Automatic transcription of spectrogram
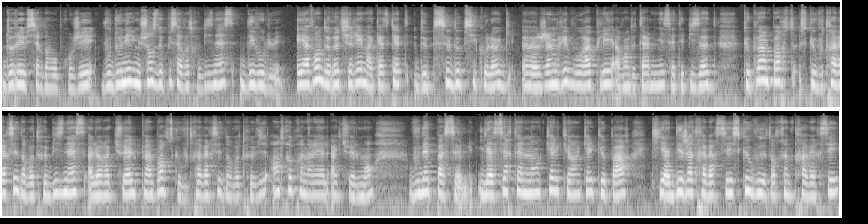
de réussir dans vos projets, vous donnez une chance de plus à votre business d'évoluer. Et avant de retirer ma casquette de pseudo-psychologue, euh, j'aimerais vous rappeler, avant de terminer cet épisode, que peu importe ce que vous traversez dans votre business à l'heure actuelle, peu importe ce que vous traversez dans votre vie entrepreneuriale actuellement, vous n'êtes pas seul. Il y a certainement quelqu'un, quelque part, qui a déjà traversé ce que vous êtes en train de traverser,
